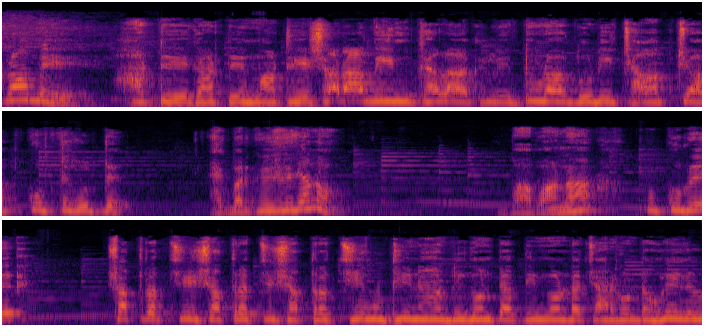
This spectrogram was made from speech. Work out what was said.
গ্রামে হাটে ঘাটে মাঠে সারাদিন খেলা খেলি দৌড়াদৌড়ি ছাপ ছাপ করতে করতে। একবার কি হয়েছে জানো? বাবা না, পুকুরে সাঁতরাচ্ছি সাঁতরাচ্ছি সাঁতরাচ্ছি, উঠি না, দুই ঘণ্টা, তিন ঘণ্টা, চার ঘণ্টা হয়ে গেল।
